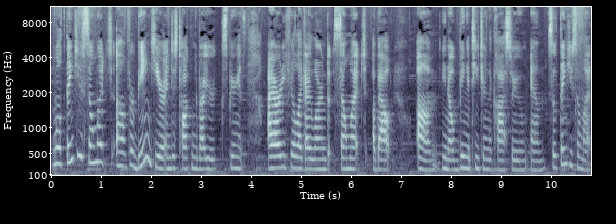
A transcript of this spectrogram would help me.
well, thank you so much uh, for being here and just talking about your experience. I already feel like I learned so much about, um, you know, being a teacher in the classroom. And so thank you so much.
